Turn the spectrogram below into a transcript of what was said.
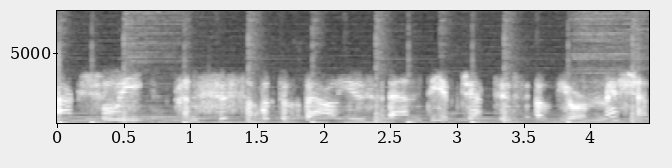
actually consistent with the values and the objectives of your mission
